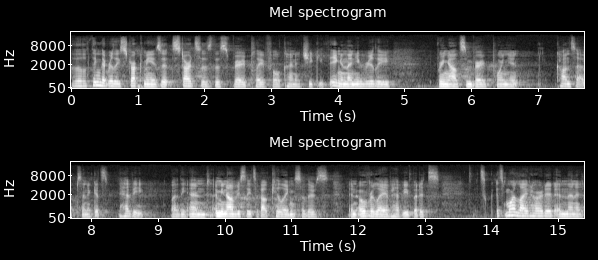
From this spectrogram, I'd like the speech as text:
the thing that really struck me is it starts as this very playful, kind of cheeky thing, and then you really bring out some very poignant concepts, and it gets heavy by the end. I mean, obviously it's about killing, so there's an overlay of heavy, but it's it's, it's more lighthearted, and then it,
